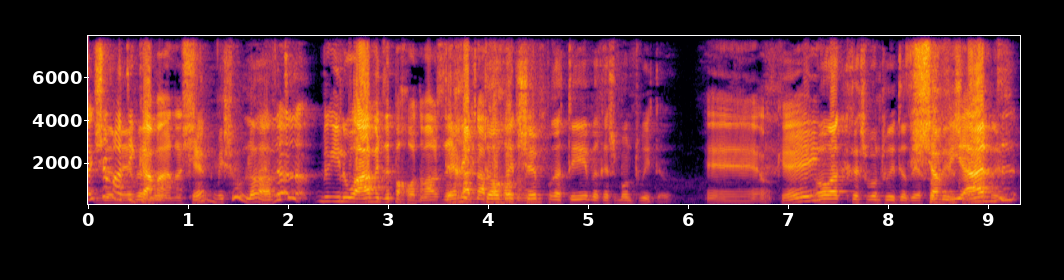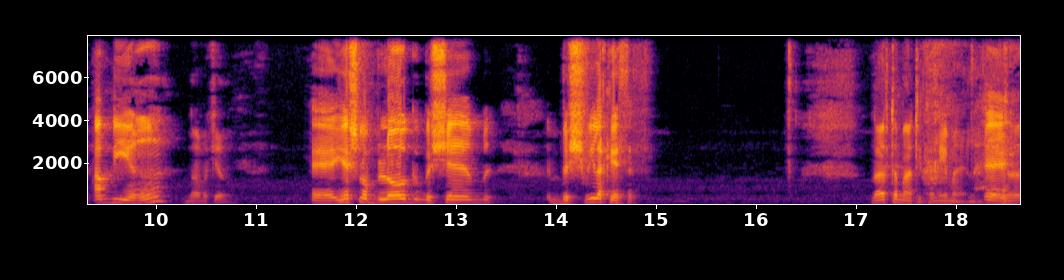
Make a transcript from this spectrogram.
זה שמעתי כמה אנשים. כן מישהו לא אהב את לא, זה. לא, כאילו הוא אהב את זה פחות אמר שזה תן אחד לי מהפחות כתובת טובים. שם פרטי וחשבון טוויטר. אה, אוקיי. או רק חשבון טוויטר זה שביעד. אמיר לא מכיר. אה, יש לו בלוג בשם בשביל הכסף. לא אוהב את המעתיקנים האלה. אה.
